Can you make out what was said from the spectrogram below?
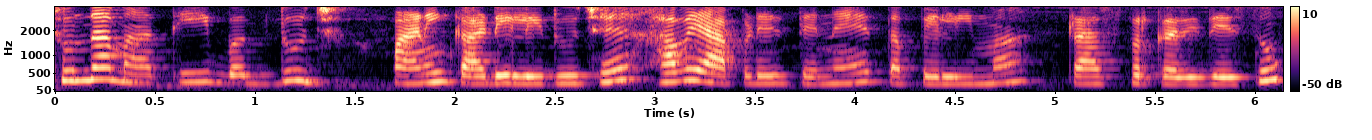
છુંદામાંથી બધું જ પાણી કાઢી લીધું છે. હવે આપણે તેને તપેલીમાં ટ્રાન્સફર કરી દઈશું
